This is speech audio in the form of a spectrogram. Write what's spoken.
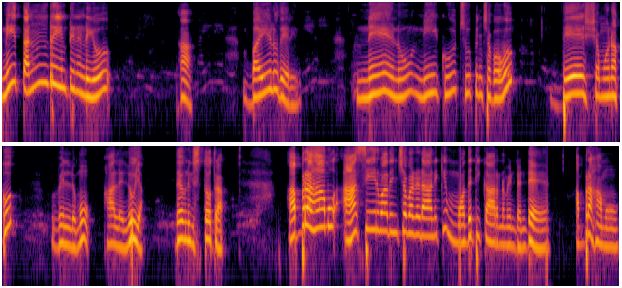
నీ తండ్రి ఇంటి నుండి బయలుదేరి. నేను నీకు చూపించబోవు దేశమునకు వెళ్ళుము. హాలెలూయ దేవునికి స్తోత్ర. అబ్రహాము ఆశీర్వదించబడడానికి మొదటి కారణం ఏంటంటే అబ్రహాము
